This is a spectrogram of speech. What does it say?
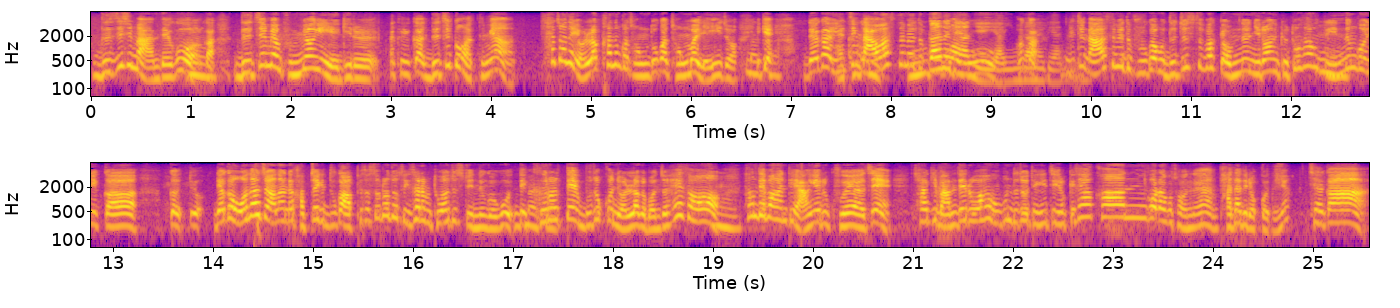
늦으시면 안 되고 음. 그러니까 늦으면 분명히 얘기를 그러니까 늦을 것 같으면 사전에 연락하는 거 정도가 정말 예의죠. 맞아. 이게 내가 일찍 그건 나왔음에도 인간에 불구하고 대한 예의야, 인간에 그러니까 대한 예의. 일찍 나왔음에도 불구하고 늦을 수밖에 없는 이런 교통 상황도 음. 있는 거니까 그러니까 내가 원하지 않았는데 갑자기 누가 앞에서 쓰러져서 이 사람을 도와줄 수도 있는 거고 근데 맞아. 그럴 때 무조건 연락을 먼저 해서 음. 상대방한테 양해를 구해야지 자기 맘대로 한 5분 늦어도 되겠지 이렇게 생각한 거라고 저는 받아들였거든요. 제가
